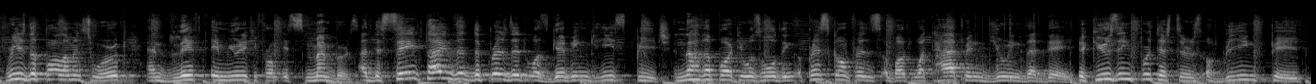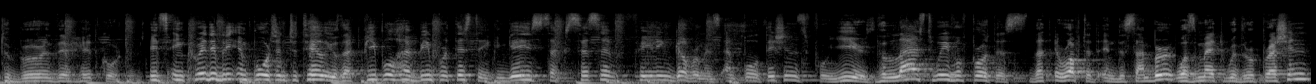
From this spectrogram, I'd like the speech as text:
freeze the parliament's work and lift immunity from its members. At the same time that the president was giving his speech, another party was holding a press conference about what happened during that day, accusing protesters of being paid to burn their headquarters. It's incredibly important to tell you that people have been protesting against successive failing governments and politicians for years. The last wave of protests that erupted in December was met with repression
